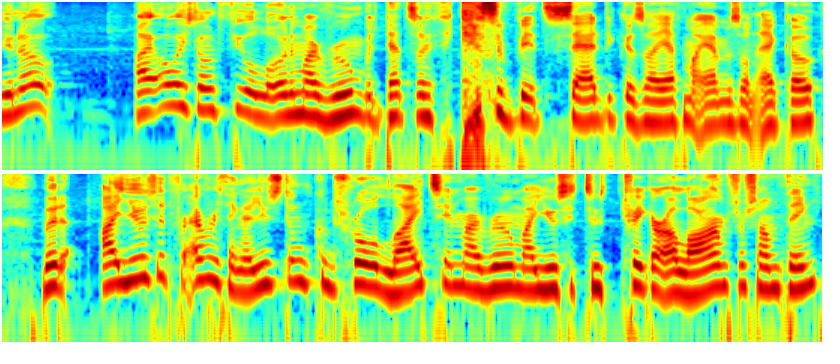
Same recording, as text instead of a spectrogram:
You know, I always don't feel alone in my room, but that's I guess a bit sad because I have my Amazon Echo. But I use it for everything. I use it to control lights in my room. I use it to trigger alarms or something.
